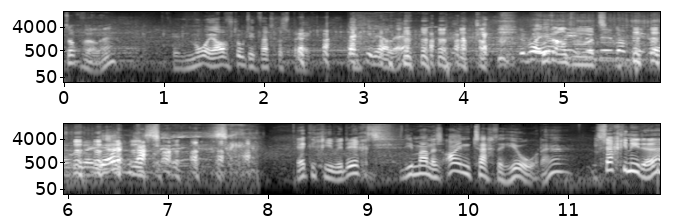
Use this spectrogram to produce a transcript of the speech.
toch wel, hè? Een mooie afsluiting van het gesprek. Dankjewel, hè. Goed antwoord. Ja? Hekken ging weer dicht. Die man is 81 jaar, hè. Dat zeg je niet, hè?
